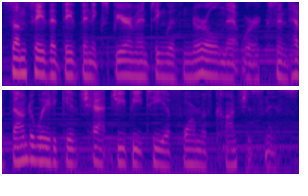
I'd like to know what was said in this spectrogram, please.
Some say that they've been experimenting with neural networks and have found a way to give ChatGPT a form of consciousness.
